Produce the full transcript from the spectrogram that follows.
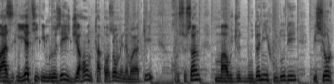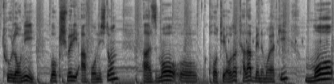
وضعیت امروزی جهان تقاضا می نماید که خصوصا موجود بودن حدود بسیار طولانی با کشور افغانستان از ما قاطعانه طلب می نماید که ما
